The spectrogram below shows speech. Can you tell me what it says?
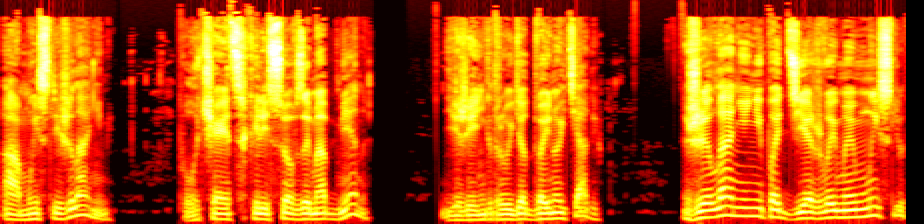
а мысли — желаниями. Получается колесо взаимообмена, движение которое идет двойной тягой. Желание, не поддерживаемое мыслью,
